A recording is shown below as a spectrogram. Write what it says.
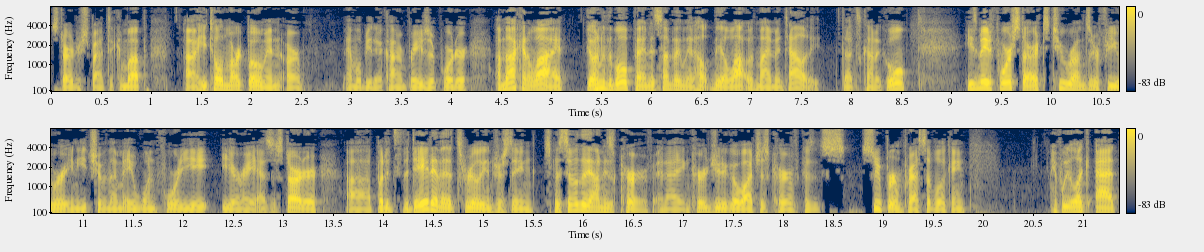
starter spot to come up. Uh, he told Mark Bowman, our MLB.com Braves reporter, I'm not going to lie, going to the bullpen is something that helped me a lot with my mentality. That's kind of cool. He's made four starts, two runs or fewer in each of them, a 148 ERA as a starter. Uh, but it's the data that's really interesting, specifically on his curve. And I encourage you to go watch his curve because it's super impressive looking. If we look at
